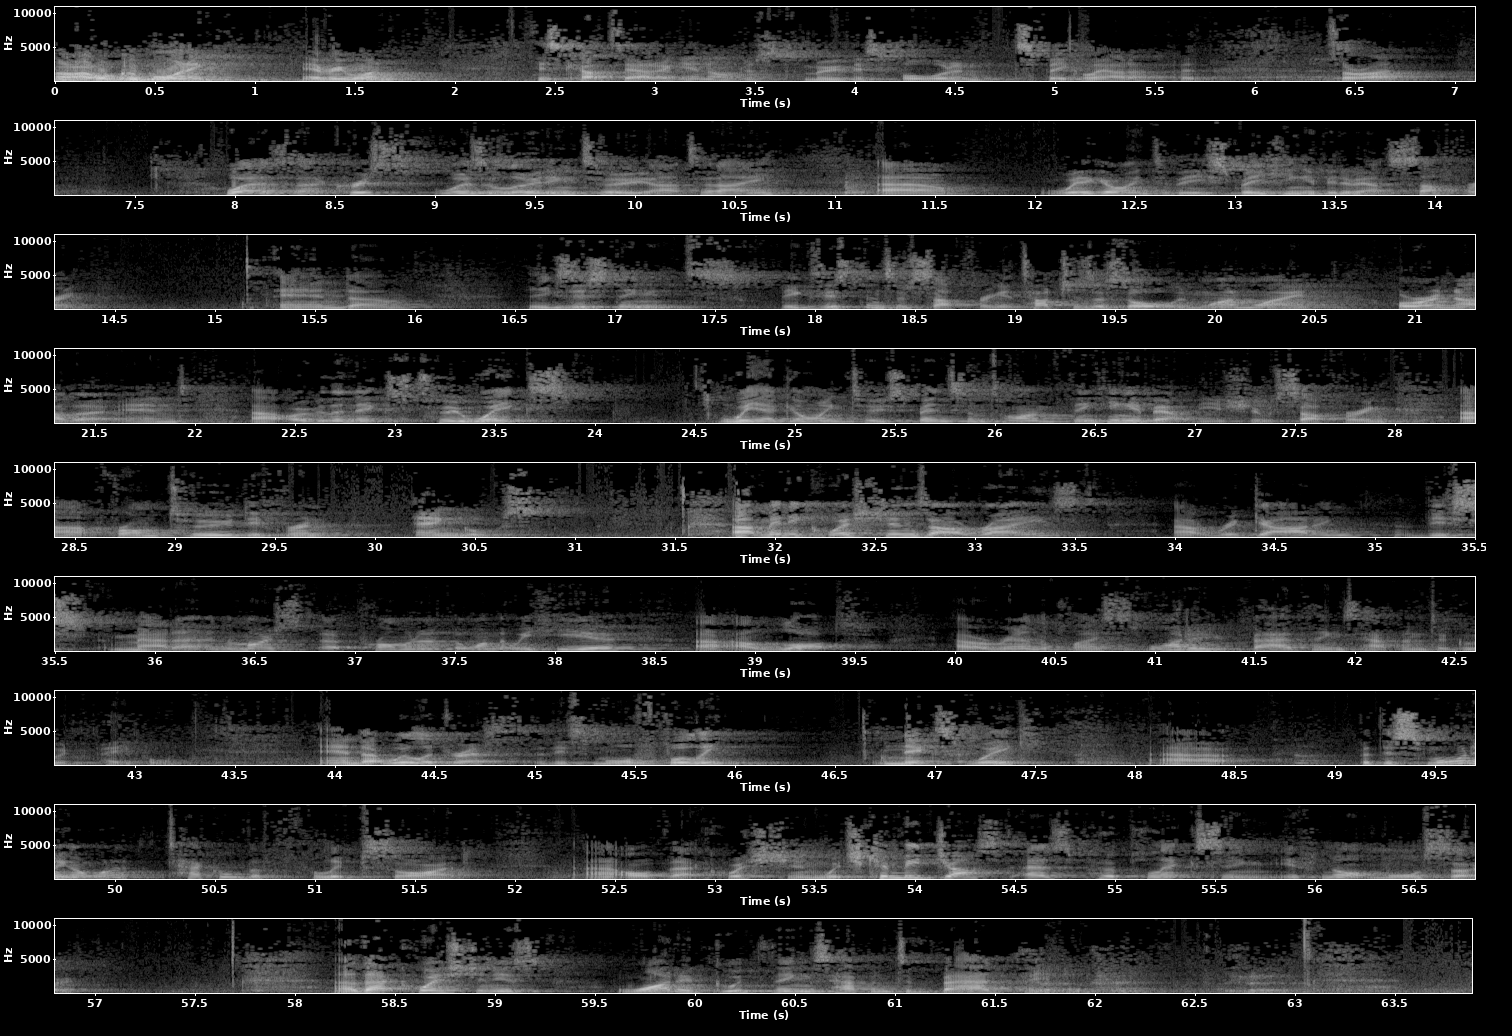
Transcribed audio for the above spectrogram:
Alright, well, good morning, everyone. This cuts out again. I'll just move this forward and speak louder, but it's alright. Well, as uh, Chris was alluding to uh, today, uh, we're going to be speaking a bit about suffering. And um, the, existence, the existence of suffering, it touches us all in one way or another. And uh, over the next two weeks, we are going to spend some time thinking about the issue of suffering uh, from two different angles. Uh, many questions are raised uh, regarding this matter, and the most uh, prominent, the one that we hear uh, a lot uh, around the place, is why do bad things happen to good people? And we'll address this more fully next week. but this morning, I want to tackle the flip side uh, of that question, which can be just as perplexing, if not more so. Uh, that question is, why do good things happen to bad people?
